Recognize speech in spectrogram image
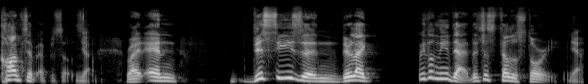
concept episodes. Yeah. Right. And this season, they're like, we don't need that. Let's just tell the story. Yeah.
